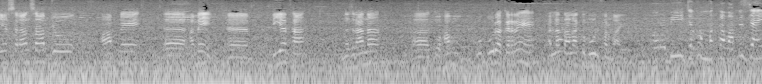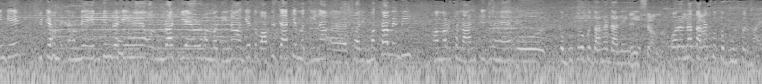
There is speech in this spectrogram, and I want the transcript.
ये अरसलान साहब जो आपने अ, हमें दिया था नजराना तो हम वो पूरा कर रहे हैं। अल्लाह ताला कबूल फरमाए। और अभी जब हम मक्का वापस जाएँगे क्योंकि हम हमने एक दिन रहे हैं और उम्र किया है और हम मदीना आ गए तो वापस जाके मदीना सॉरी मक्का में भी हम अरसलान के जो हैं वो कबूतरों को दाना डालेंगे। और अल्लाह ताला इसको कबूल फरमाए।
